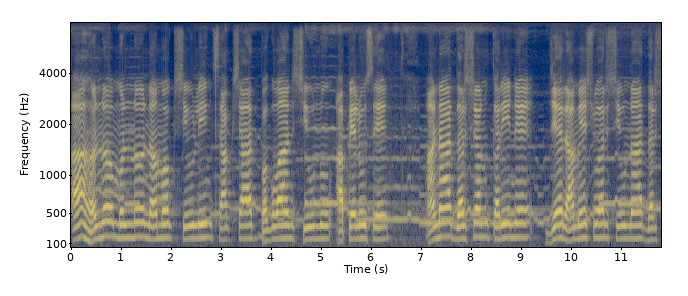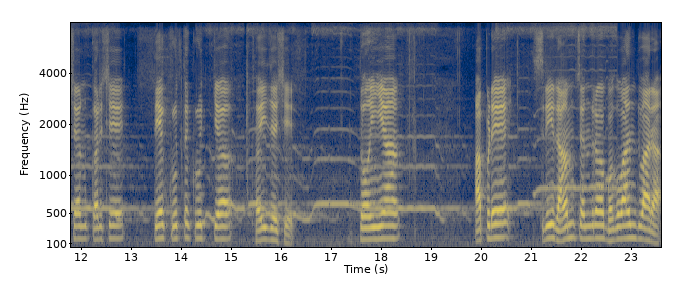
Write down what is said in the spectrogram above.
આ હનમન્ન નામક શિવલિંગ સાક્ષાત ભગવાન શિવનું આપેલું છે. આના દર્શન કરીને જે રામેશ્વર શિવના દર્શન કરશે તે કૃતકૃત્ય થઈ જશે. તો અહીંયા આપણે શ્રી રામચંદ્ર ભગવાન દ્વારા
